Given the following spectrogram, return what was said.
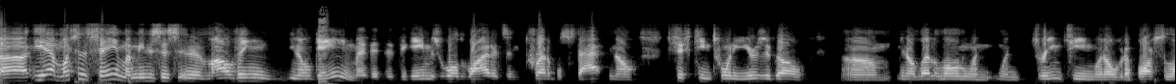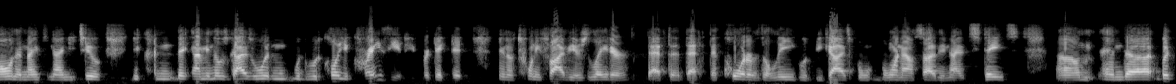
Uh, yeah, much the same. I mean, it's just an evolving, you know, game. The, the, the, game is worldwide. It's an incredible stat. You know, 15, 20 years ago, um, you know, let alone when, when Dream Team went over to Barcelona in 1992, you couldn't, they, I mean, those guys wouldn't, would, would call you crazy if you predicted, you know, 25 years later that the, that the quarter of the league would be guys born outside of the United States. Um, and, uh, but,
